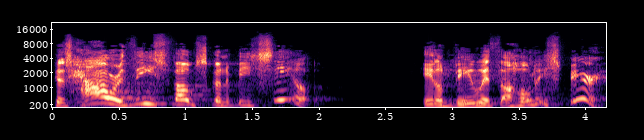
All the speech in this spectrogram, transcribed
Because how are these folks going to be sealed? It'll be with the Holy Spirit.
